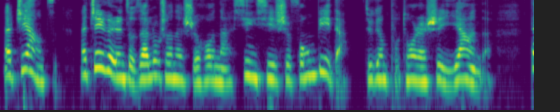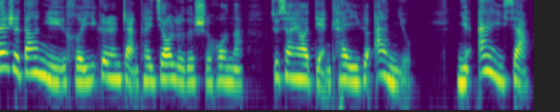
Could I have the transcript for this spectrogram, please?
那这样子，那这个人走在路上的时候呢，信息是封闭的，就跟普通人是一样的。但是当你和一个人展开交流的时候呢，就像要点开一个按钮，你按一下，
